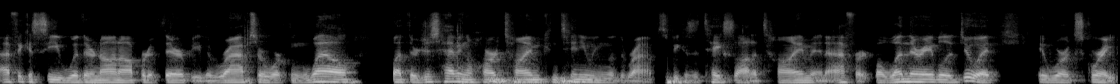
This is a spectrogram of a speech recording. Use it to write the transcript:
efficacy with their non-operative therapy, the wraps are working well, but they're just having a hard time continuing with the wraps because it takes a lot of time and effort. But when they're able to do it, it works great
